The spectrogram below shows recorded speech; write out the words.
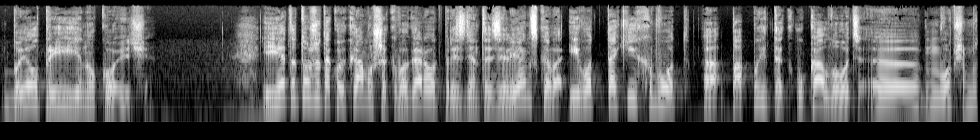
был при Януковиче. И это тоже такой камушек в огород президента Зеленского. И вот таких вот а, попыток уколоть, э, в общем,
